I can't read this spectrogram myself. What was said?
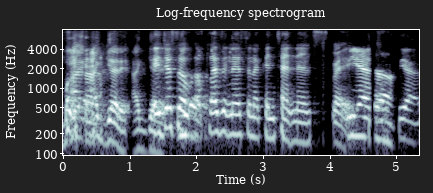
But I, I get it. I get it. it's it. just a, a pleasantness and a contentness, right? yes, Yeah. yes.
